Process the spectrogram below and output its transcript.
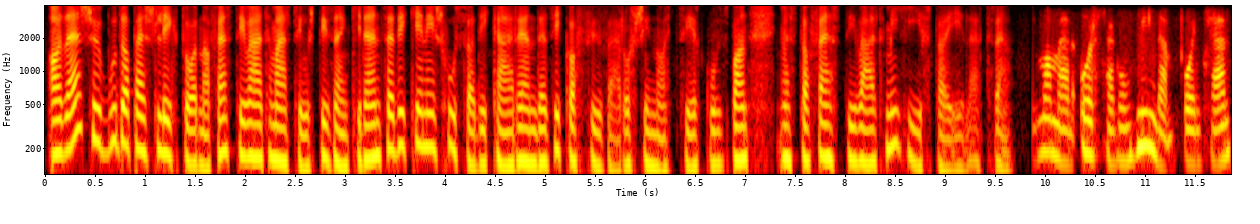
Az első Budapest Légtorna Fesztivált március 19-én és 20-án rendezik a Fővárosi Nagy Cirkuszban. Ezt a fesztivált mi hívta életre? Ma már országunk minden pontján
